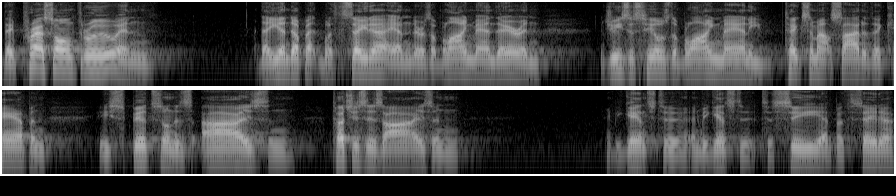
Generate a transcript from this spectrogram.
They press on through and they end up at Bethsaida, and there's a blind man there, and Jesus heals the blind man. He takes him outside of the camp and he spits on his eyes and touches his eyes, and he begins to and begins to, to see at Bethsaida.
